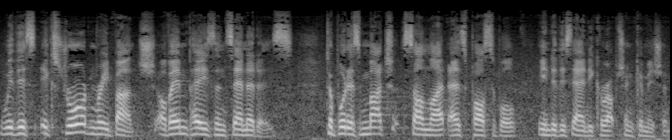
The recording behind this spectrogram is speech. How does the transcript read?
with this extraordinary bunch of MPs and senators to put as much sunlight as possible into this anti-corruption commission.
